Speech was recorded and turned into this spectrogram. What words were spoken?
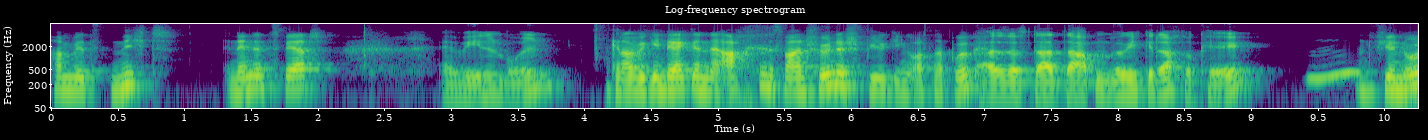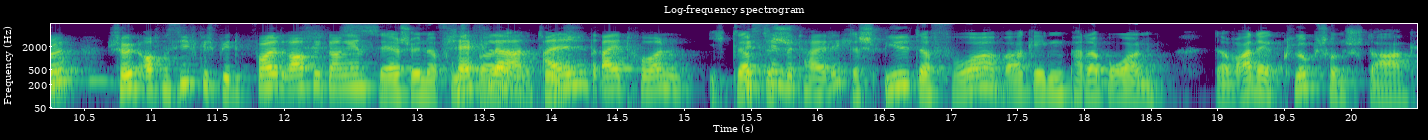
haben wir jetzt nicht nennenswert. Erwähnen wollen. Genau, wir gehen direkt in den achten. Das war ein schönes Spiel gegen Osnabrück. Also das, da, da hat man wirklich gedacht, okay, Ein 4-0. Schön offensiv gespielt, voll draufgegangen. sehr schöner Fußball. Schäffler an natürlich. allen drei Toren Ich glaube, bisschen das, beteiligt. das Spiel davor war gegen Paderborn. Da war der Club schon stark.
